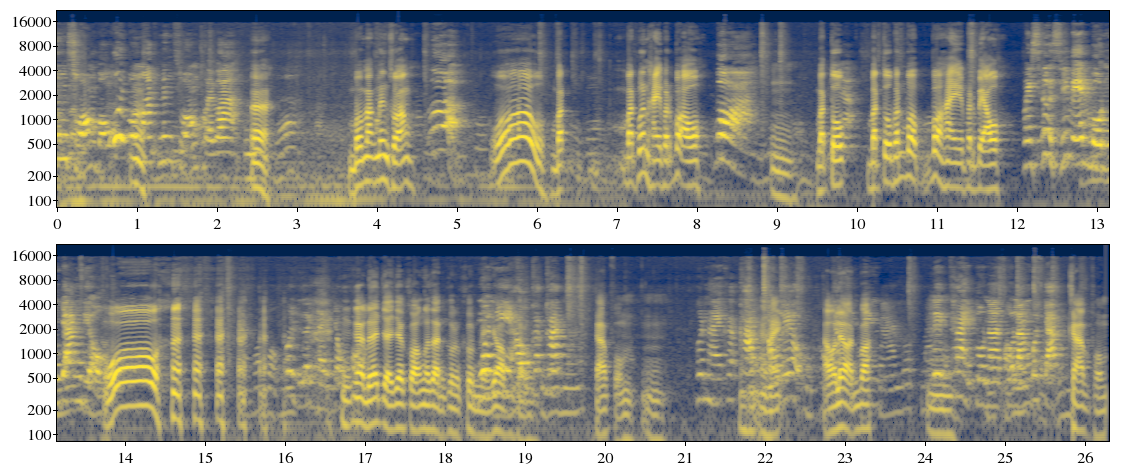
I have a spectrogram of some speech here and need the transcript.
หนึ่งสองบอกอุ้ยบ่มักหนึ่งสองข่อยว่าเออบ่มักหนึ่งสองเออโอ้บัตรบัตรเพิ่นให้เพิ่นบ่เอาบ่อืมบัตรโตวบัตรโตวเพิ่นบ่บ่ให้เพิ่นไปเอา ไปซื้อสิบเอ็ดบนอย่างเดียวโอ้โอ้ยเหลือใจเจ้าขก็องเหลือใจเจ้าของว่าซั่นคุณคุณงไม่วดยอมนี้ครัเอาบคักครับผม อืม ๆเพิ่นให้คักๆให้เอาแล้ว เอาแล้วอันบ่ เลขท้ายตัวหน้าตัวหลังบ่จักครับผม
